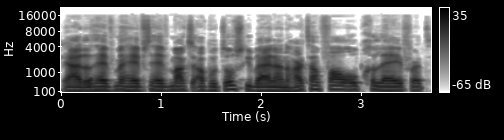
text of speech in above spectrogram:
Ja, dat heeft, me, heeft, heeft Max Apotowski bijna een hartaanval opgeleverd.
